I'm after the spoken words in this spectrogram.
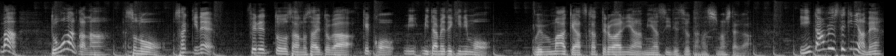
まあ、どうなんかな。その、さっきね、フェレットさんのサイトが結構見見た目的にも、ウェブマーケ扱ってる割には見やすいですよって話しましたが、インターフェース的にはね、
